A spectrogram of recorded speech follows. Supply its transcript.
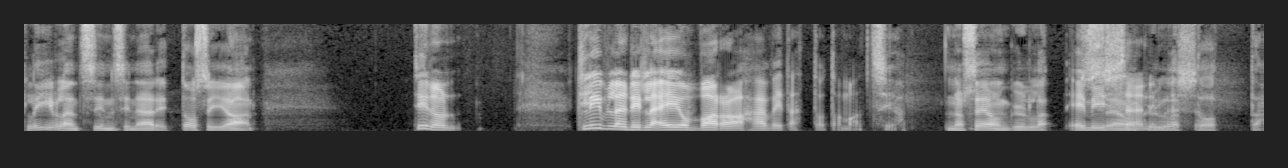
Cleveland Cincinnati, tosiaan. Siinä on... Clevelandilla ei ole varaa hävitä tota matsia. No se on kyllä, Ei se missään on kyllä nimessä. totta.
